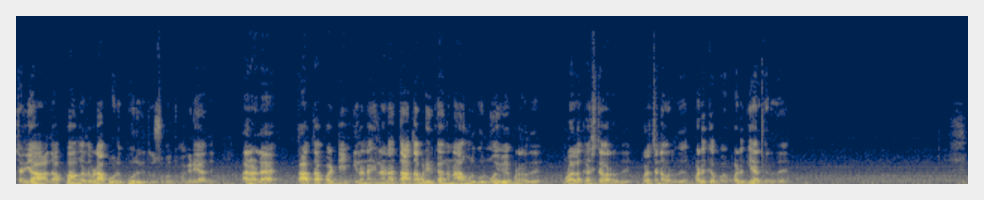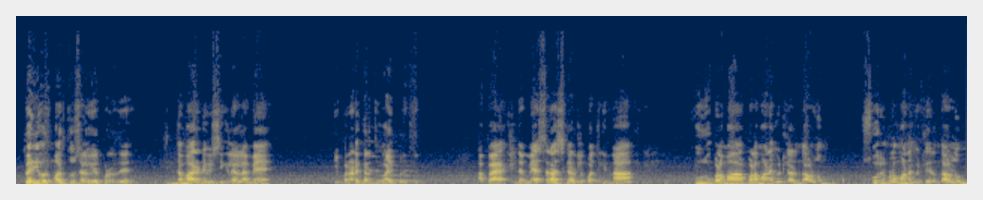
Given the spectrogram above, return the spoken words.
சரியா? அது அப்பாங்கிறத விட அப்பாவுடைய பூர்வீகத்துக்கு சுபத்துவமாக கிடையாது. அதனால் தாத்தா பாட்டி இல்லைன்னா இல்லைன்னா தாத்தா பாட்டி இருக்காங்கன்னா அவங்களுக்கு ஒரு நோய் வேப்படுறது உங்களால் கஷ்டம் வர்றது பிரச்சனை வர்றது படுக்க ப- படுக்கையாக இருக்கிறது பெரிய ஒரு மருத்துவ செலவு ஏற்படுறது இந்த மாதிரியான விஷயங்கள் எல்லாமே இப்போ நடக்கிறதுக்கு வாய்ப்பு இருக்குது அப்போ இந்த மேசராசிக்காரர்கள் பார்த்தீங்கன்னா குரு பலமா பலமான வீட்டில் இருந்தாலும் சூரியன் பலமான வீட்டில் இருந்தாலும்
